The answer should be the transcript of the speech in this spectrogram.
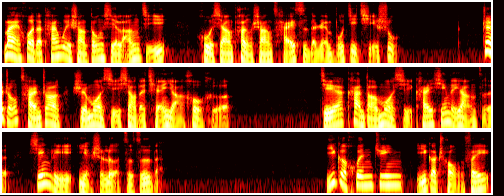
卖货的摊位上东西狼藉，互相碰伤踩死的人不计其数。这种惨状使莫喜笑得前仰后合。杰看到莫喜开心的样子，心里也是乐滋滋的。一个昏君，一个宠妃，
